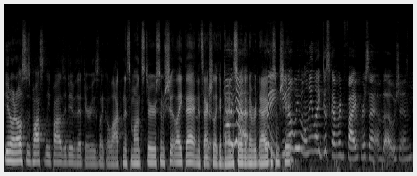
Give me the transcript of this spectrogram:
you know what else is possibly positive that there is like a Loch Ness monster or some shit like that, and it's actually like a Oh, dinosaur yeah. that never died or some shit. You know, we've only like discovered five percent of the ocean.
